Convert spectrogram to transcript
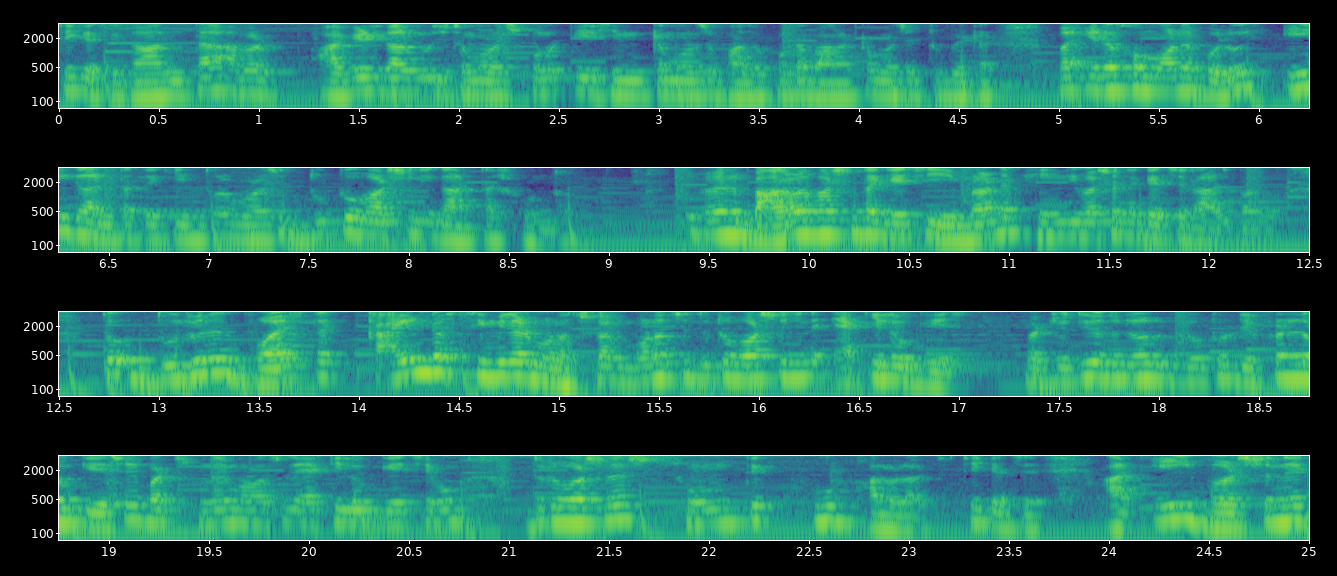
ঠিক আছে? গানটা আবার আগের গানগুলো যেটা মনে হচ্ছে কোনো এই হিন্দিটা মনে হচ্ছে ভালো, কোনটা বাংলাটা মনে হচ্ছে একটু বেটার বা এরকম মনে হলো, এই গানটাতে কিন্তু আমার মনে হচ্ছে দুটো ভার্সনই গানটা সুন্দর। এবার বাংলা ভাষাটা গেছে ইমরান এবং হিন্দি ভাষাটা গেছে রাজবাবু তো দুজনের ভয়েসটা কাইন্ড অফ সিমিলার মনে হচ্ছে, কারণ মনে হচ্ছে দুটো ভার্সন যেন একই লোক গিয়েছে। বাট যদিও দুটো দুটো ডিফারেন্ট লোক গিয়েছে বাট শুনে মনে হচ্ছে একই লোক গিয়েছে এবং দুটো ভার্সনে শুনতে খুব ভালো লাগছে, ঠিক আছে? আর এই ভার্সনের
